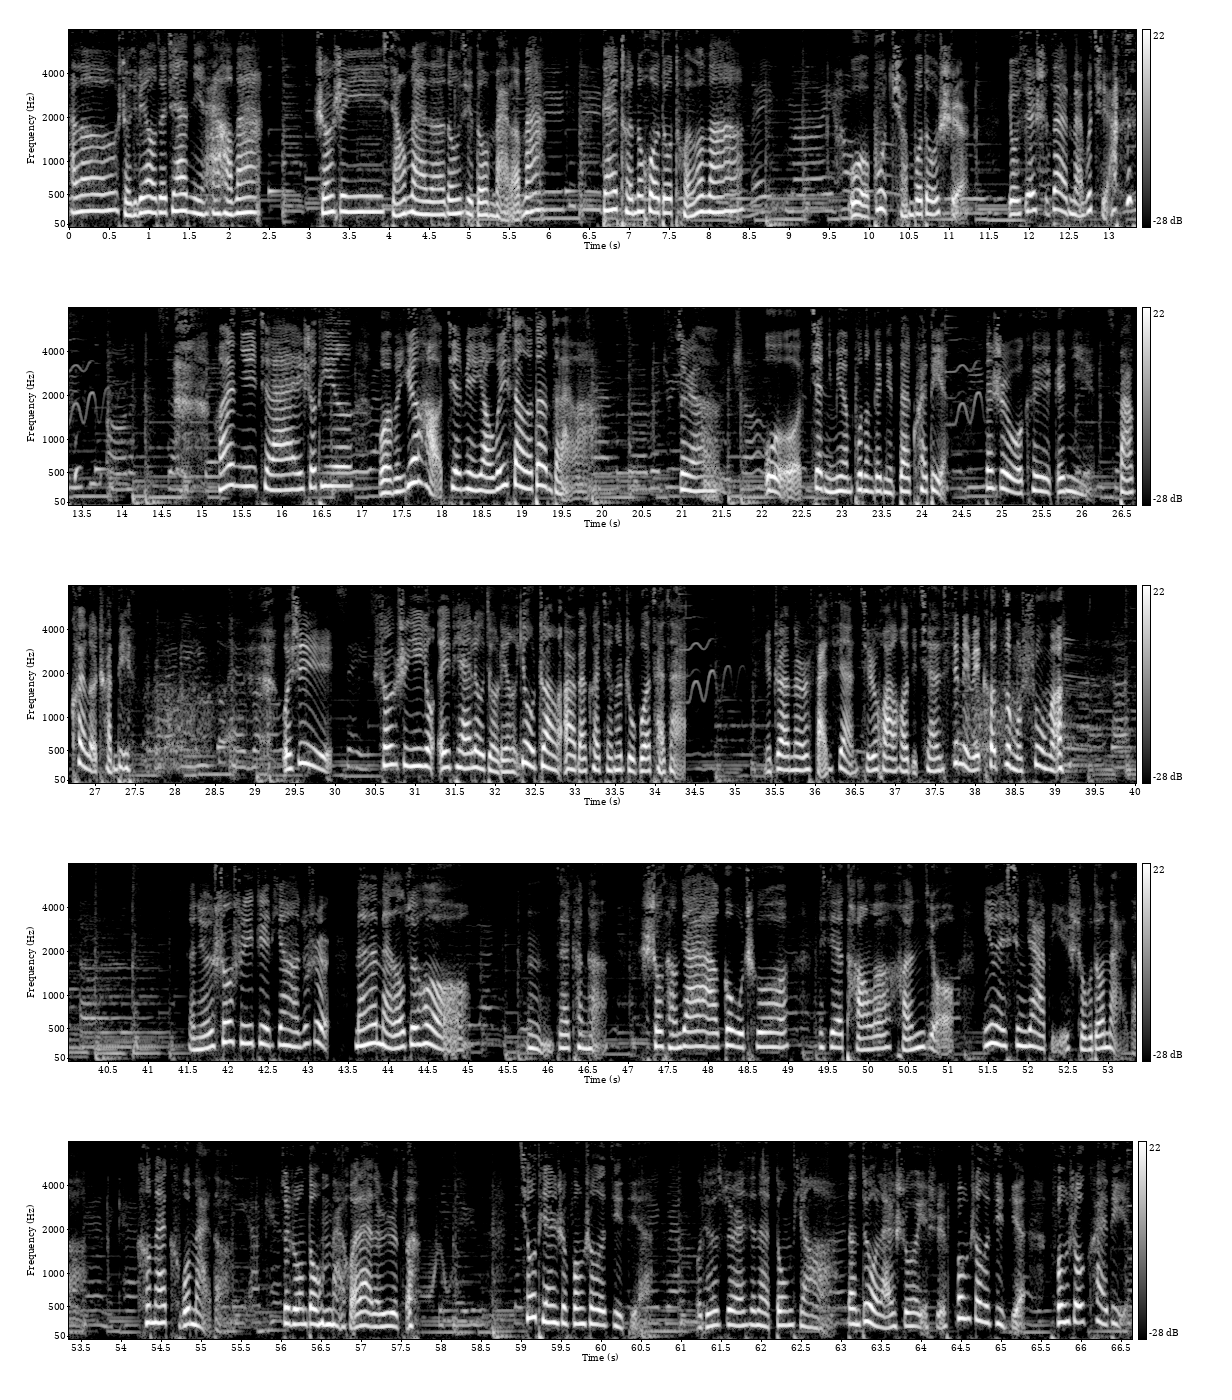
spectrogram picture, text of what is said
Hello，手机边我最亲爱的你还好吗？双十一想买的东西都买了吗？该囤的货都囤了吗？我不全部都是，有些实在买不起啊。欢迎你一起来收听我们约好见面要微笑的段子来了。虽然我见你面不能给你带快递，但是我可以给你把快乐传递。我是双十一用 API 六九零又赚了二百块钱的主播彩彩。你赚的是返现，其实花了好几千，心里没刻字母数吗？感觉双十一这天啊，就是买买买到最后，嗯，再看看收藏夹呀、购物车那些躺了很久，因为性价比舍不得买的，可买可不买的，最终都买回来的日子。秋天是丰收的季节，我觉得虽然现在冬天了，但对我来说也是丰收的季节，丰收快递，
